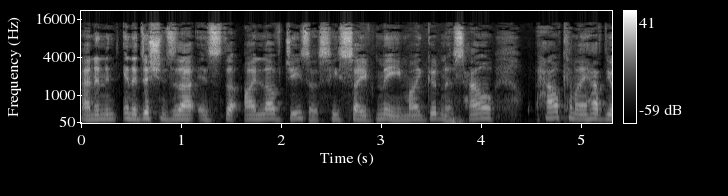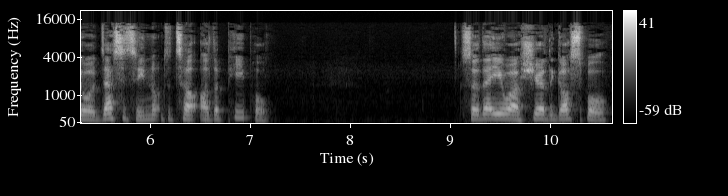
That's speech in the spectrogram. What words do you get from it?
And in in addition to that, is that I love Jesus. He saved me. My goodness, how how can I have the audacity not to tell other people? So there you are, share the gospel.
